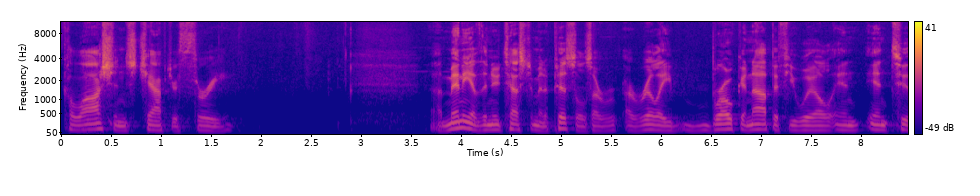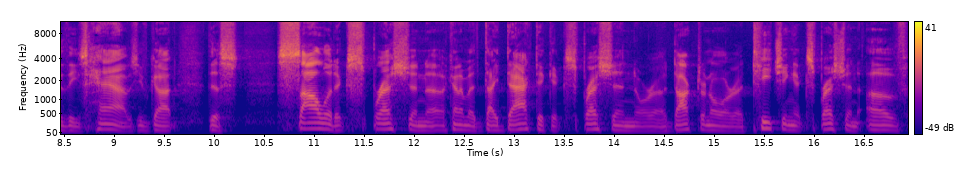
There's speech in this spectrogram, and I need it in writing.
Colossians chapter 3. Uh, many of the New Testament epistles are, are really broken up, if you will, in, into these halves. You've got this solid expression, uh, kind of a didactic expression, or a doctrinal or a teaching expression of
